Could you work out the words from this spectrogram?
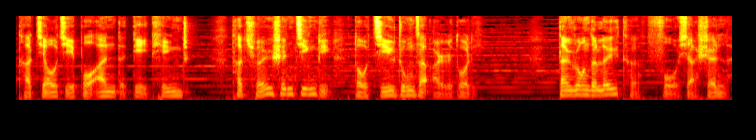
他焦急不安地谛听着，他全身精力都集中在耳朵里。但荣德雷特俯下身来，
